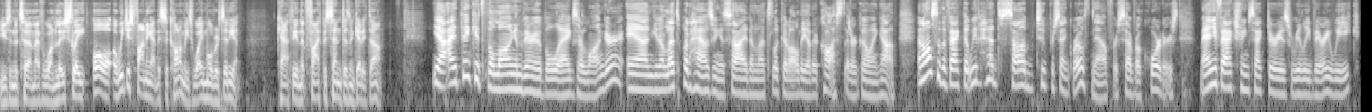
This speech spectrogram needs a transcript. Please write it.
using the term everyone loosely. Or are we just finding out this economy is way more resilient, Kathy, and that 5% doesn't get it done? Yeah, I think it's the long and variable lags are longer. And, you know, let's put housing aside and let's look at all the other costs that are going up. And also the fact that we've had sub 2% growth now for several quarters. Manufacturing sector is really very weak.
